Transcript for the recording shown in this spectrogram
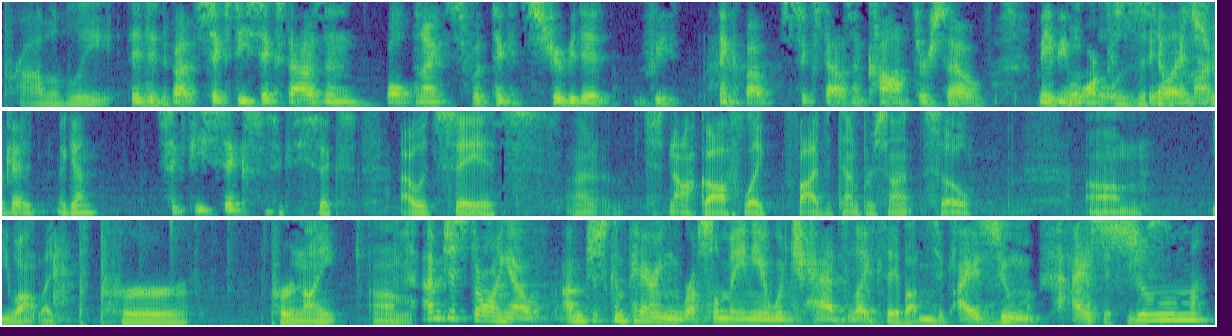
Probably They did about 66,000 both nights with tickets distributed. If we think about 6,000 comped or so, maybe what, more because it's the LA market. distributed again? 66. 66. I would say it's know, just knock off like five to ten percent. So, um, you want like per per night. Um, I'm just throwing out. I'm just comparing WrestleMania, which had like say about 60, I assume. I high 50s. assume.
